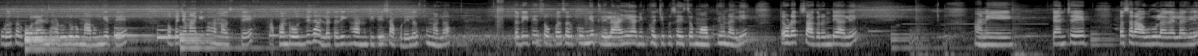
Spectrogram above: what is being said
पुढं सरकवला आणि झाडू झुडू मारून घेते. सोप्याच्या मागे घाण असते. आपण रोज बी झाडलं तरी घाण तिथे सापडेलच तुम्हाला. तर इथे सोफा सरकून घेतलेला आहे आणि फची पुसायचं मॉप घेऊन आली. तेवढ्यात सागरंडे आले. आणि त्यांचे पसारा आवरू लागायला लागले.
